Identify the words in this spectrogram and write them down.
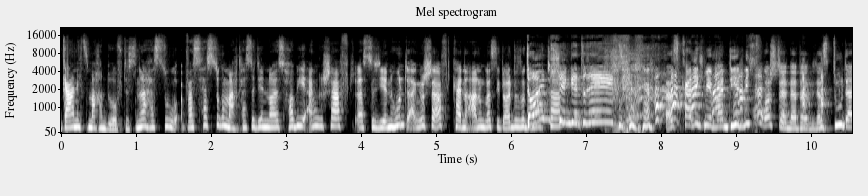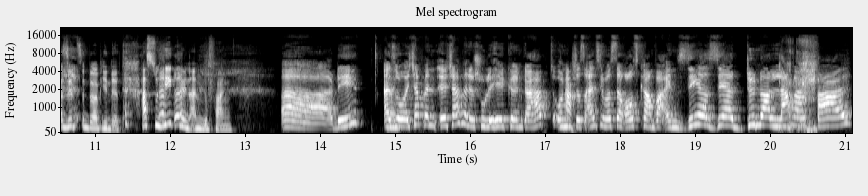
gar nichts machen durftest, ne, hast du, was hast du gemacht? Hast du dir ein neues Hobby angeschafft? Hast du dir einen Hund angeschafft? Keine Ahnung, was die Leute so Däumchen gemacht haben. gedreht! das kann ich mir bei dir nicht vorstellen, dass du da sitzt und Däumchen drehst. Hast du Häkeln angefangen? Ah, nee. Also ich habe in, ich hab in der Schule Häkeln gehabt und Ach. das Einzige, was da rauskam, war ein sehr, sehr dünner, langer Schal.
